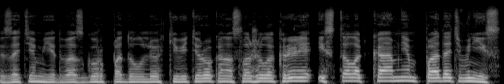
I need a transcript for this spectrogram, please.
Затем, едва с гор подул легкий ветерок, она сложила крылья и стала камнем падать вниз.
